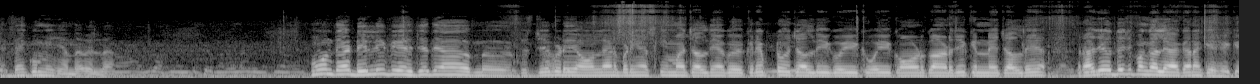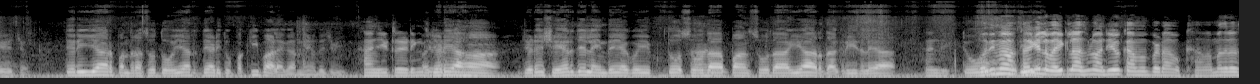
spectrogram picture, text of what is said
ਇਦਾਂ ਹੀ ਘੁੰਮੀ ਜਾਂਦਾ ਵੇਲਾ ਹੁਣ ਤੇ ਡੇਲੀ ਬੇਸ ਜੇ ਤੇ ਆ ਦੂਜੇ ਬੜੇ ਆਨਲਾਈਨ ਬੜੀਆਂ ਸਕੀਮਾਂ ਚੱਲਦੀਆਂ ਕੋਈ ਕ੍ਰਿਪਟੋ ਚੱਲਦੀ ਕੋਈ ਕੋਈ ਅਕਾਊਂਟ ਕਾਰਡ ਜੀ ਕਿੰਨੇ ਚੱਲਦੇ ਆ। ਰਾਜੇ ਉਹਦੇ ਚ ਪੰਗਾ ਲਿਆ ਕਰਾਂ ਕਿਸੇ ਕਿਸੇ ਚ। ਤੇਰੀ 1000 1500 2000 ਦਿਹਾੜੀ ਤੂੰ ਪੱਕੀ ਪਾਲਿਆ ਕਰਨੀ ਉਹਦੇ ਚ ਵੀ। ਹਾਂਜੀ ਟ੍ਰੇਡਿੰਗ ਜਿਹੜੇ ਆ ਹਾਂ ਜਿਹੜੇ ਸ਼ੇਅਰ ਜੇ ਲੈਂਦੇ ਆ ਕੋਈ 200 ਦਾ 500 ਦਾ 1000 ਦਾ ਖਰੀਦ ਲਿਆ। ਹਾਂਜੀ। ਉਹਦੀ ਮੈਂ ਹਫਤਾ ਕਿ ਲਵਾਈ ਕਲਾਸ ਬਣਾਉਂਦੀ ਉਹ ਕੰਮ ਬੜਾ ਔਖਾ ਵਾ। ਮਤਲਬ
